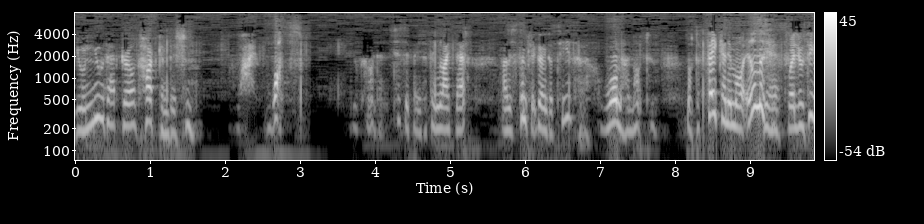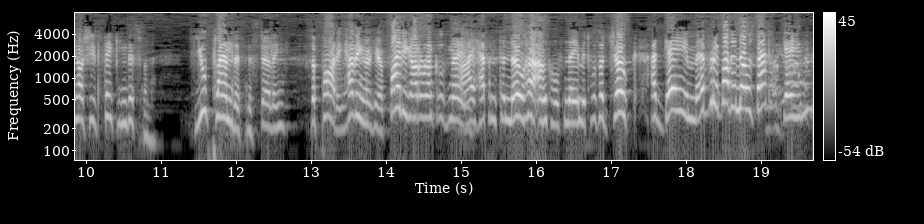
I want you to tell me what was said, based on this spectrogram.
You knew that girl's heart condition. Why, what? You can't anticipate a thing like that. I was simply going to tease her, warn her not to, not to fake any more illnesses. Yes, well, you see how she's faking this one. You planned this, Miss Sterling. The party, having her here, finding out her uncle's name. I happen to know her uncle's name. It was a joke, a game. Everybody knows that. A game.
